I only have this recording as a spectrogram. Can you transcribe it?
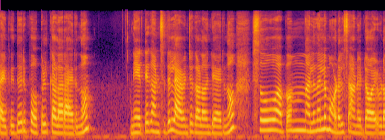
ടൈപ്പ്. ഇതൊരു പേർപ്പിൾ കളറായിരുന്നു നേരത്തെ കാണിച്ചത് ലാവൻഡർ കളറിന്റെ ആയിരുന്നു. സോ അപ്പം നല്ല നല്ല മോഡൽസ് ആണ് കേട്ടോ ഇവിടെ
